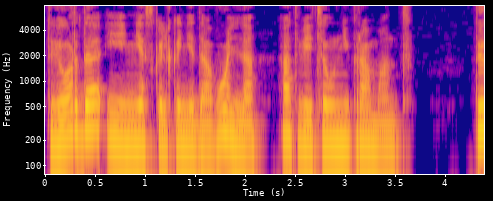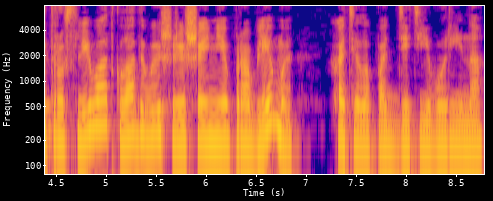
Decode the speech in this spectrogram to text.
Твердо и несколько недовольно ответил некромант. «Ты трусливо откладываешь решение проблемы?» — хотела поддеть его Рина.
